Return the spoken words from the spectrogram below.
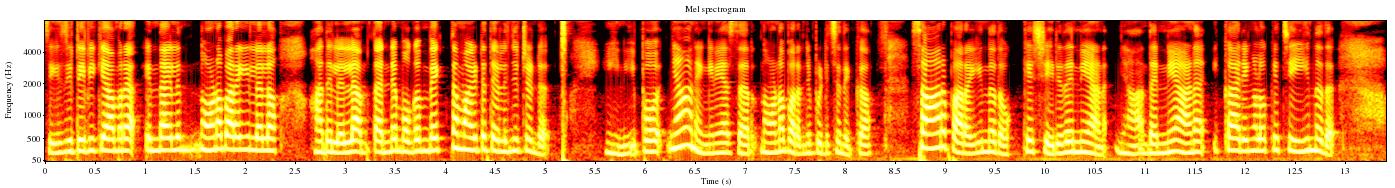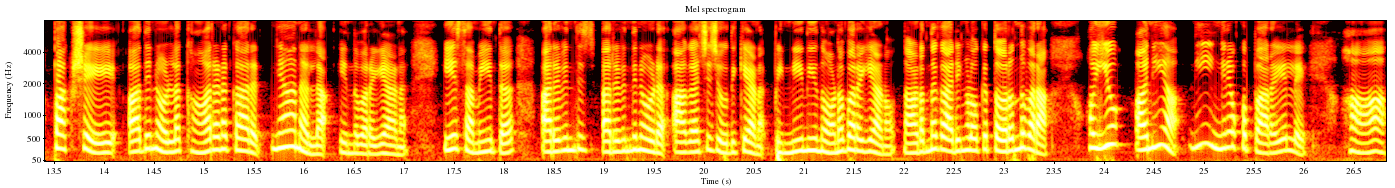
C C T V camera എന്തായാലും നോണ പറയില്ലല്ലോ. അതിലെല്ലാം തന്റെ മുഖം വ്യക്തമായിട്ട് തെളിഞ്ഞിട്ടുണ്ട്. ഇനിയിപ്പോൾ ഞാൻ എങ്ങനെയാണ് സാർ നോണ പറഞ്ഞ് പിടിച്ച് നിൽക്കുക സാറ് പറയുന്നതൊക്കെ ശരി തന്നെയാണ്. ഞാൻ തന്നെയാണ് ഇക്കാര്യങ്ങളൊക്കെ ചെയ്യുന്നത്. പക്ഷേ അതിനുള്ള കാരണക്കാരൻ ഞാനല്ല എന്ന് പറയുകയാണ്. ഈ സമയത്ത് അരവിന്ദ് അരവിന്ദിനോട് ആകാശ് ചോദിക്കുകയാണ്. പിന്നെ നീ നോണ പറയുകയാണോ? നടന്ന കാര്യങ്ങളൊക്കെ തുറന്നു പറ. അയ്യോ അനിയ നീ ഇങ്ങനെയൊക്കെ പറയല്ലേ? ആ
